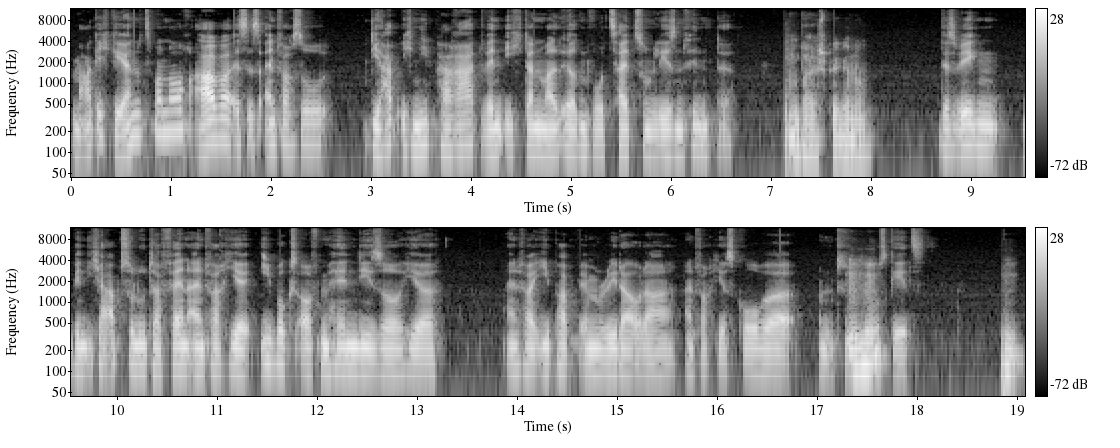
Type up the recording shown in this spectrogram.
mag ich gerne zwar noch, aber es ist einfach so, die habe ich nie parat, wenn ich dann mal irgendwo Zeit zum Lesen finde. Zum Beispiel, genau. Deswegen bin ich ja absoluter Fan, einfach hier E-Books auf dem Handy, so hier einfach EPUB im Reader oder einfach hier Scobe und Mhm. los geht's. Hm.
